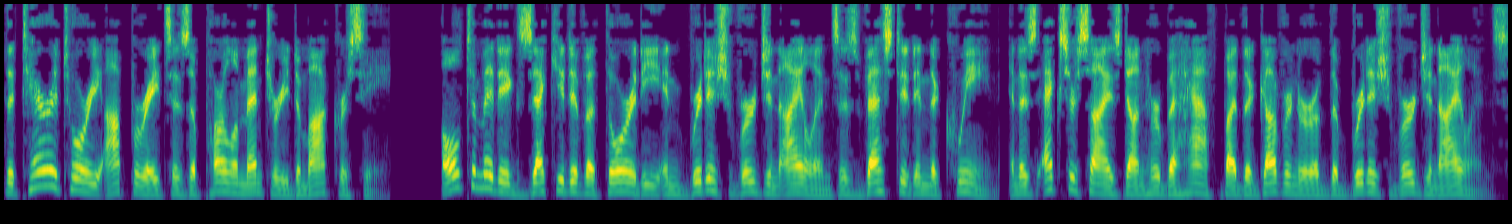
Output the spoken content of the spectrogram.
The territory operates as a parliamentary democracy. Ultimate executive authority in British Virgin Islands is vested in the Queen, and is exercised on her behalf by the Governor of the British Virgin Islands.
